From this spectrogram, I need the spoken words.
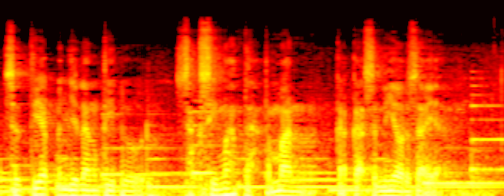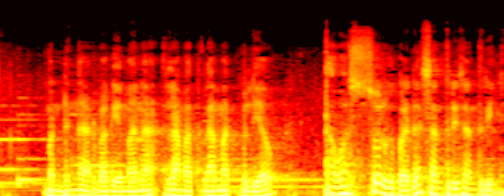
setiap menjelang tidur saksi mata teman kakak senior saya mendengar bagaimana lamat-lamat beliau tawassul kepada santri-santrinya.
